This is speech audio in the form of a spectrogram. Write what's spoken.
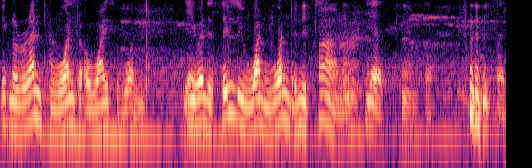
ignorant want or wise one, Yes. Even the silly one want Nibbana. Yes. Uh, Right.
